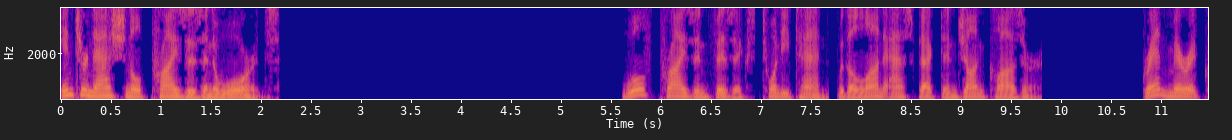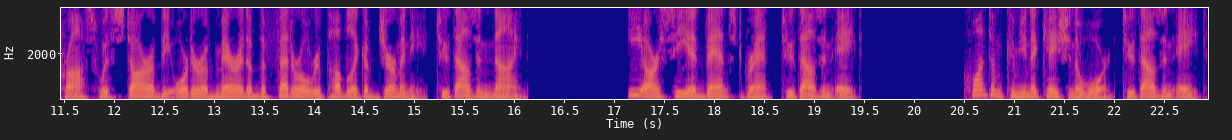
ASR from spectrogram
International prizes and awards Wolf Prize in Physics 2010, with Alain Aspect and John Clauser. Grand Merit Cross with Star of the Order of Merit of the Federal Republic of Germany 2009 ERC Advanced Grant 2008 Quantum Communication Award 2008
